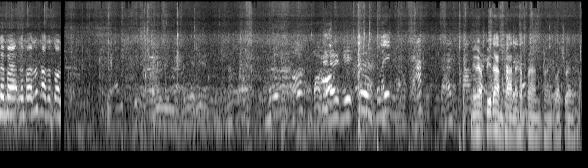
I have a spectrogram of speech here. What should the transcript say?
เลยมาเลยมาลูกค้าตอน นี่นะครับพี่ทหารพรานนะครับทหารพรานก็มาช่วยนะครับ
